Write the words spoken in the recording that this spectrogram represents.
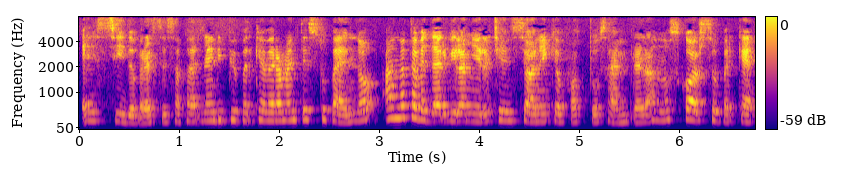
e sì dovreste saperne di più perché è veramente stupendo. Andate a vedervi la mia recensione che ho fatto sempre l'anno scorso perché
